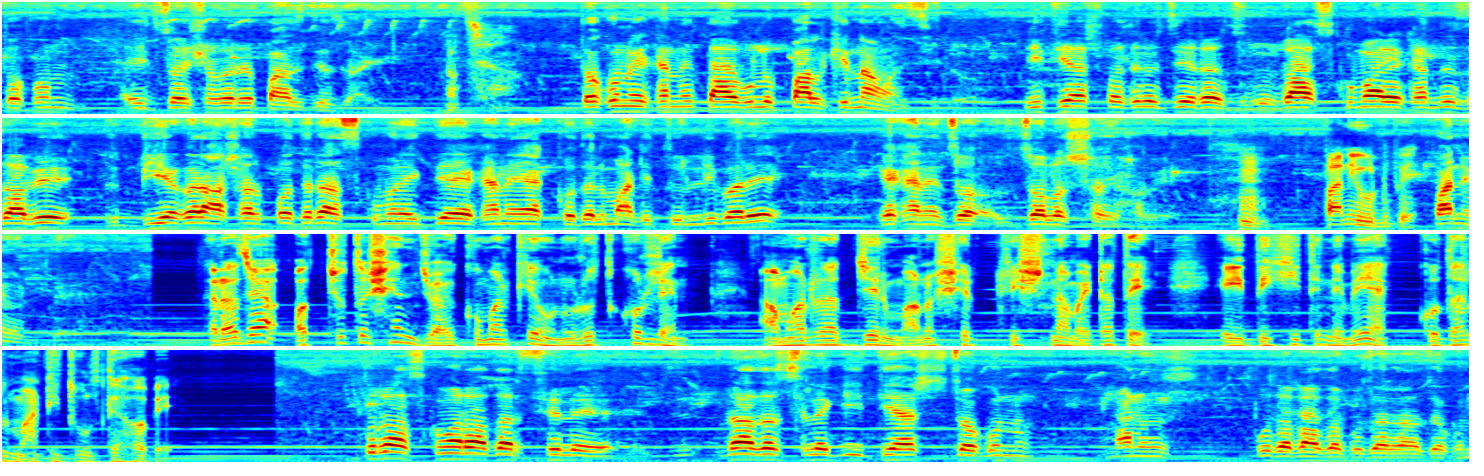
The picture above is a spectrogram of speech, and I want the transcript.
তখন এই জয়সাগরের পাশ দিয়ে যায়। আচ্ছা। তখন এখানে তার বলে পালকি নামা ছিল ইতিহাস পাচ্ছিল যে রাজকুমার এখান থেকে যাবে বিয়ে করে আসার পথে রাজকুমার দিয়ে এখানে এক কোদাল মাটি তুললি পারে এখানে জলাশয় হবে। হুম পানি উঠবে। পানি উঠবে। রাজা অচ্যুত সেন জয়কুমারকে অনুরোধ করলেন আমার রাজ্যের মানুষের তৃষ্ণা মেটাতে এই দিঘিতে নেমে এক কোদাল মাটি তুলতে হবে। তো রাজকুমার রাজার ছেলে রাজার ছেলেকে ইতিহাস যখন মানুষ প্রজা রাজা প্রজারা যখন।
